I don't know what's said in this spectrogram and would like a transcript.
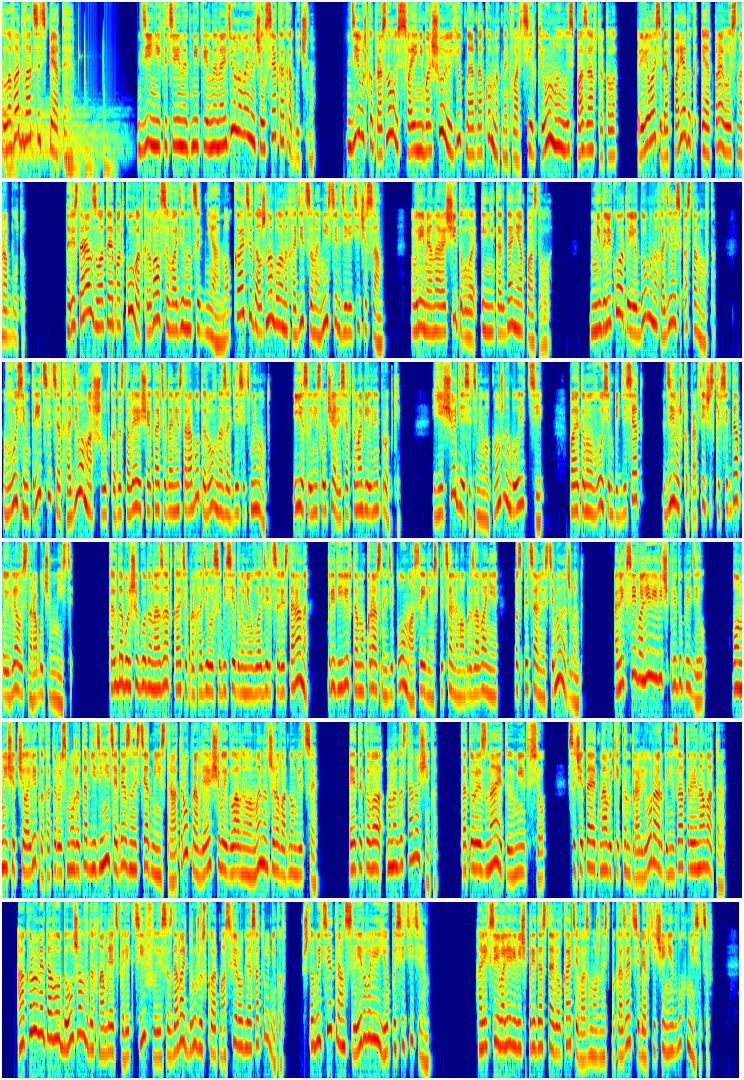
Глава 25. День Екатерины Дмитриевны Найденовой начался как обычно. Девушка проснулась в своей небольшой уютной однокомнатной квартирке, умылась, позавтракала, привела себя в порядок и отправилась на работу. Ресторан «Золотая подкова» открывался в 11 дня, но Катя должна была находиться на месте к 9 часам. Время она рассчитывала и никогда не опаздывала. Недалеко от ее дома находилась остановка. В 8.30 отходила маршрутка, доставляющая Катю до места работы ровно за 10 минут, если не случались автомобильные пробки. Еще 10 минут нужно было идти, поэтому в 8.50 девушка практически всегда появлялась на рабочем месте. Когда больше года назад Катя проходила собеседование у владельца ресторана, предъявив тому красный диплом о среднем специальном образовании по специальности менеджмент, Алексей Валерьевич предупредил, он ищет человека, который сможет объединить обязанности администратора, управляющего и главного менеджера в одном лице. Этакого многостаночника, который знает и умеет все, сочетает навыки контролера, организатора и новатора. А кроме того, должен вдохновлять коллектив и создавать дружескую атмосферу для сотрудников, чтобы те транслировали ее посетителям. Алексей Валерьевич предоставил Кате возможность показать себя в течение двух месяцев.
